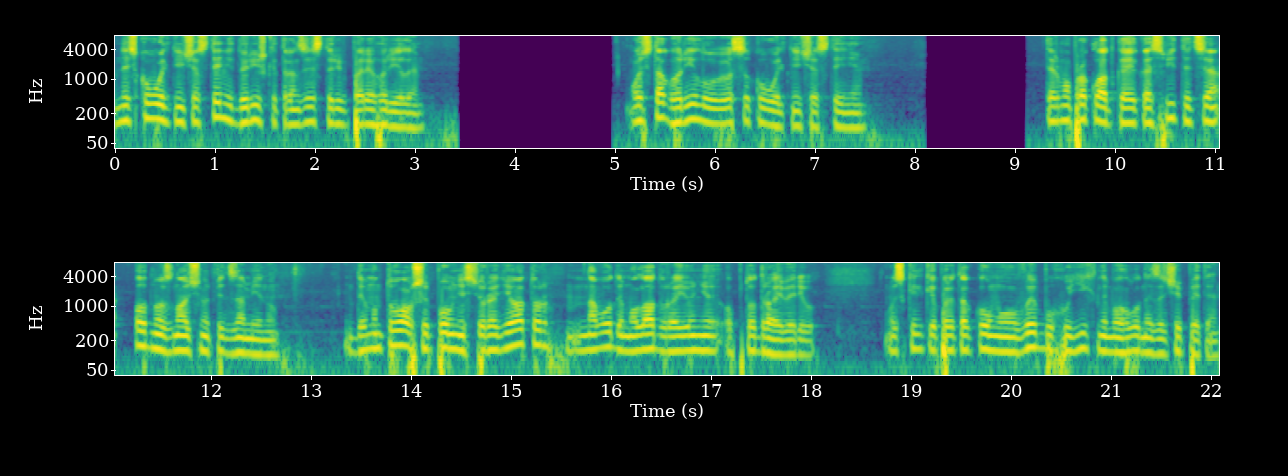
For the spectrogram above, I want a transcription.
В низьковольтній частині доріжки транзисторів перегоріли. Ось так горіло у високовольтній частині. Термопрокладка, яка світиться, однозначно під заміну. Демонтувавши повністю радіатор, наводимо лад в районі оптодрайверів, оскільки при такому вибуху їх не могло не зачепити.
